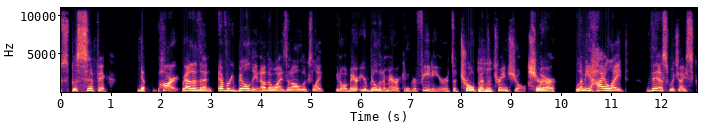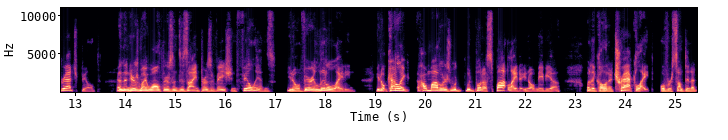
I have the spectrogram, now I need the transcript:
specific Yep. part rather than every building. Otherwise, it all looks like you know Amer- you're building American graffiti or it's a trope at the mm-hmm. train show. Sure. Where let me highlight this, which I scratch built, and then here's my Walthers and design preservation fill-ins. You know, very little lighting. You know, kind of like how modelers would would put a spotlight. You know, maybe a what do they call it, a track light over something at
